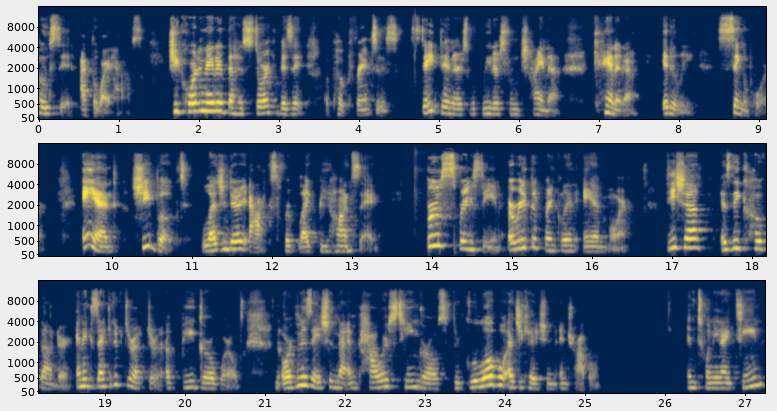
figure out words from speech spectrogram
hosted at the White House. She coordinated the historic visit of Pope Francis, state dinners with leaders from China, Canada, Italy, Singapore, and she booked legendary acts for like Beyonce, Bruce Springsteen, Aretha Franklin, and more. Deesha is the co-founder and executive director of Be Girl World, an organization that empowers teen girls through global education and travel. In 2019,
